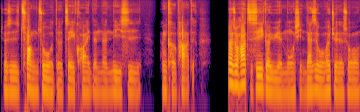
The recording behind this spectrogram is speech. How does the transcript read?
就是创作的这一块的能力是很可怕的。虽然说它只是一个语言模型，但是我会觉得说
